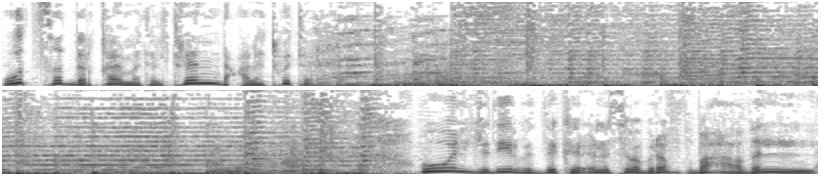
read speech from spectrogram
وتصدر قائمة الترند على تويتر. والجدير بالذكر إنه سبب رفض بعض ال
